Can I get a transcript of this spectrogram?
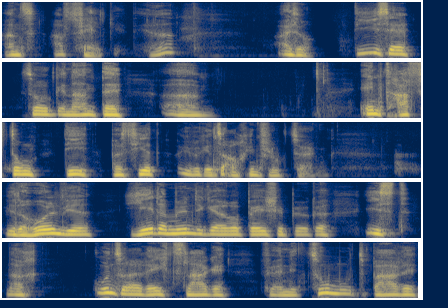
ans, aufs Feld geht. Ja? Also diese sogenannte äh, Enthaftung, die passiert übrigens auch in Flugzeugen. Wiederholen wir, jeder mündige europäische Bürger ist nach unserer Rechtslage für eine zumutbare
